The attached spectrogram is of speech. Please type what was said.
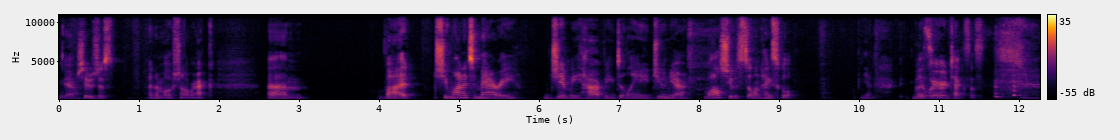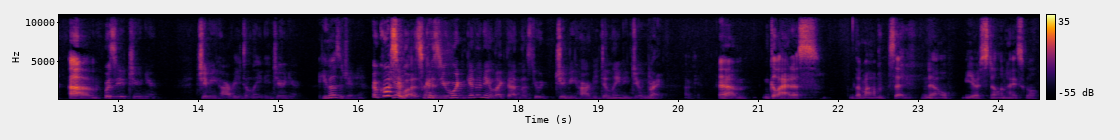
Yeah. She was just an emotional wreck. Um, but she wanted to marry Jimmy Harvey Delaney Jr. while she was still in high school. Yeah, Was we're in Texas. Um, Was he a junior? Jimmy Harvey Delaney Jr.? he was a junior. Of course he was, because you wouldn't get a name like that unless you were Jimmy Harvey Delaney Jr. Right. Okay. Um, Gladys, the mom, said, "No, you're still in high school."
